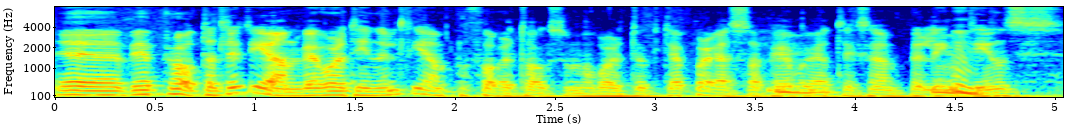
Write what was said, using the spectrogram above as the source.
Eh, vi har pratat lite grann, vi har varit inne lite grann på företag som har varit duktiga på det. SAP var ju till exempel LinkedIns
